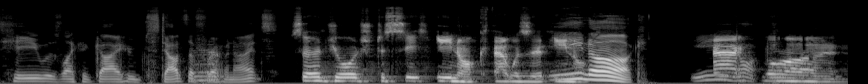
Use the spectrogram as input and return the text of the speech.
He was like a guy who started the Yeah. Forever Knights. Sir George deceased. Enoch. That was it. Enoch. Enoch. Enoch. one.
